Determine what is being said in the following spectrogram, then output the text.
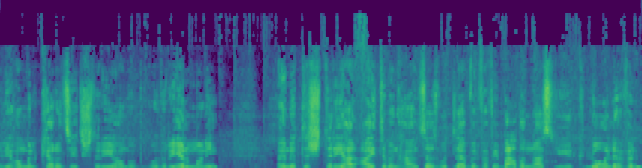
اللي هم ال currency تشتريهم with real money إن تشتري هال item enhancers وتلفل ففي بعض الناس يجيك low level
